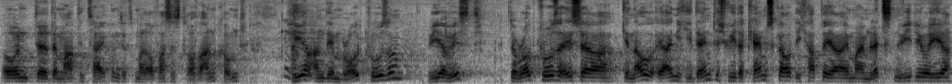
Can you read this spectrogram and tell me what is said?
Und äh, der Martin zeigt uns jetzt mal, auf was es drauf ankommt. Genau. Hier an dem Road Cruiser, wie ihr wisst, der Road Cruiser ist ja genau eigentlich identisch wie der Camp Scout. Ich hatte ja in meinem letzten Video hier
